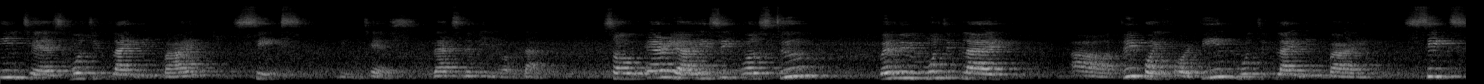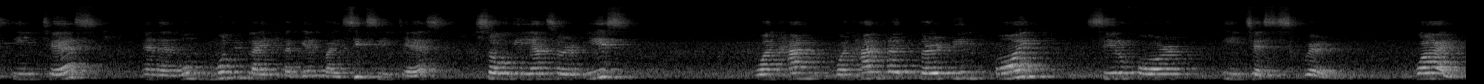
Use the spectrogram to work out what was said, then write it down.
inches, multiply it by 6 inches. That's the meaning of that. So area is equals to, when we multiply uh, 3.14, multiply it by 6 inches, and then multiply it again by 6 inches. So the answer is 113.04 inches squared. Why?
